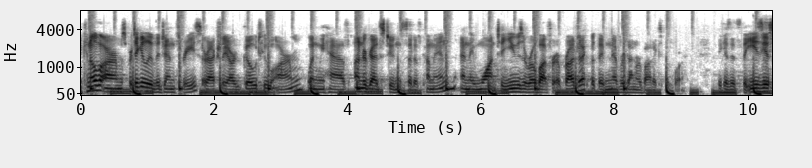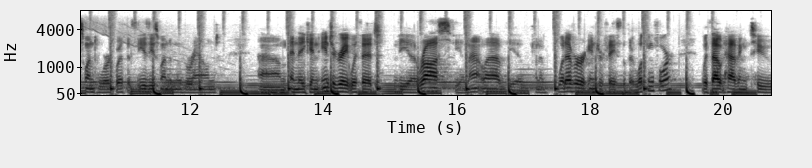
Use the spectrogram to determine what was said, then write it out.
the Kinova arms, particularly the Gen 3s, are actually our go-to arm when we have undergrad students that have come in and they want to use a robot for a project, but they've never done robotics before. Because it's the easiest one to work with, it's the easiest one to move around, um, and they can integrate with it via ROS, via MATLAB, via kind of whatever interface that they're looking for, without having to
